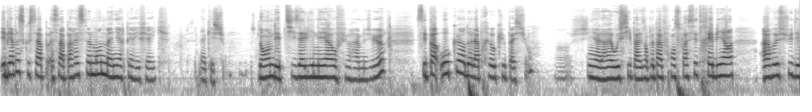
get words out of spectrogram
Eh bien, parce que ça, ça apparaît seulement de manière périphérique, la question. Dans des petits alinéas au fur et à mesure c'est pas au cœur de la préoccupation. Je signalerai aussi, par exemple, le pape François sait très bien a reçu des,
